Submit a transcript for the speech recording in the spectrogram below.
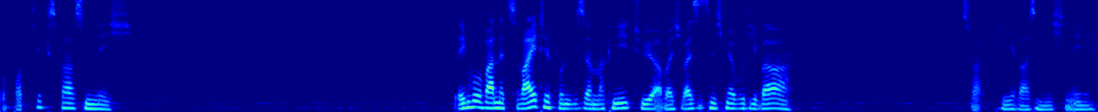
Robotics war es nicht. Irgendwo war eine zweite von dieser Magnettür, aber ich weiß jetzt nicht mehr, wo die war. Das war. Hier war es nicht, nee.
